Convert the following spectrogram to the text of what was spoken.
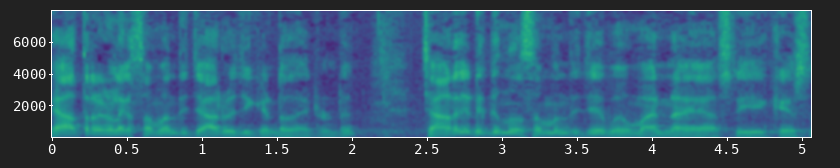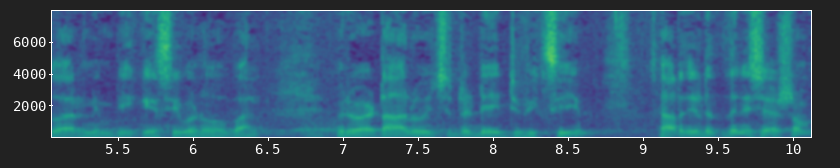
യാത്രകളെ സംബന്ധിച്ച് ആലോചിക്കേണ്ടതായിട്ടുണ്ട്. ചാർജ് എടുക്കുന്നത് സംബന്ധിച്ച് ബഹുമാനായ Shri K Sudharan M P K C Venugopal ഇവരുമായിട്ട് ആലോചിച്ചിട്ട് ഡേറ്റ് ഫിക്സ് ചെയ്യും. ചാർജ് എടുത്തതിന് ശേഷം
